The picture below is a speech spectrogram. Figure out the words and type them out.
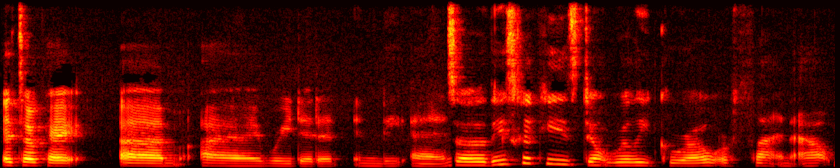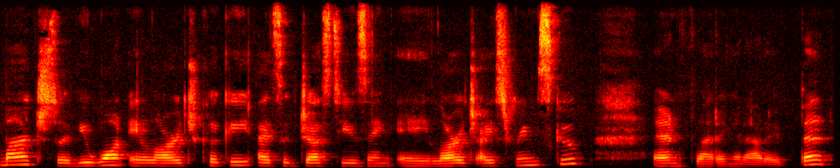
it's okay. Um, I redid it in the end. So these cookies don't really grow or flatten out much. So if you want a large cookie, I suggest using a large ice cream scoop and flattening it out a bit.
